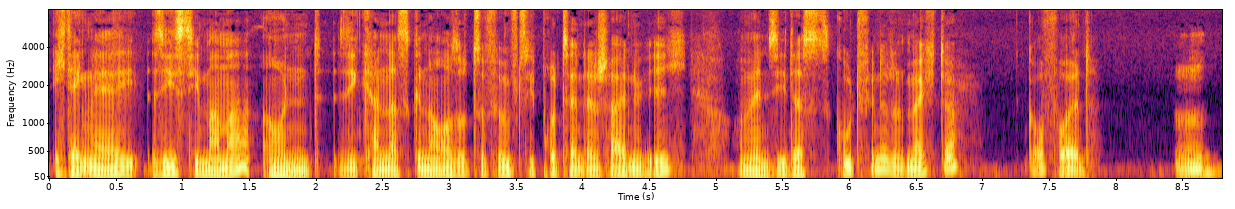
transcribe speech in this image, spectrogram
ich denke mir, hey, sie ist die Mama und sie kann das genauso zu 50 Prozent entscheiden wie ich. Und wenn sie das gut findet und möchte, go for it. Mhm.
